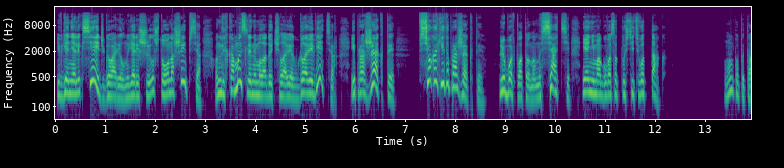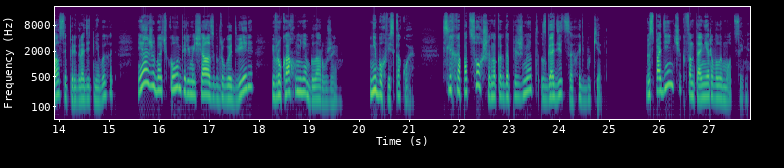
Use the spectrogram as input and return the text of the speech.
Евгений Алексеевич говорил, но я решил, что он ошибся. Он легкомысленный молодой человек, в голове ветер и прожекты. Все какие-то прожекты. Любовь Платоновна, сядьте, я не могу вас отпустить вот так. Он попытался переградить мне выход. Я же бочком перемещалась к другой двери, и в руках у меня было оружие. Не бог весь какое. Слегка подсохшее, но когда прижмет, сгодится хоть букет. Господинчик фонтанировал эмоциями.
